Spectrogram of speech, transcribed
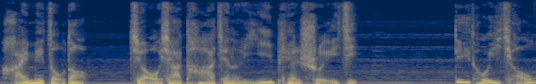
还没走到，脚下踏进了一片水迹。低头一瞧，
